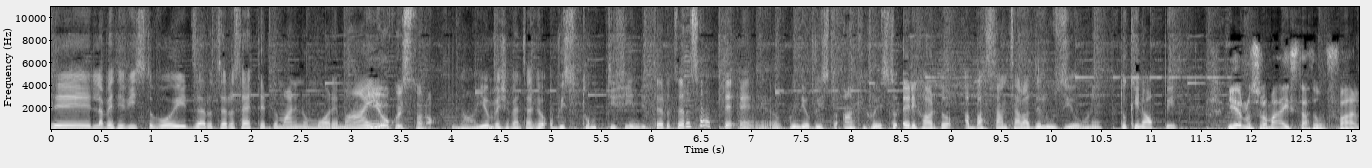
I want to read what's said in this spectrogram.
Se l'avete visto voi 007 e domani non muore mai? Io questo no. No, io invece penso che ho visto tutti i film di 007 e quindi ho visto anche questo e ricordo abbastanza la delusione. Tu Chinoppi? Io non sono mai stato un fan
